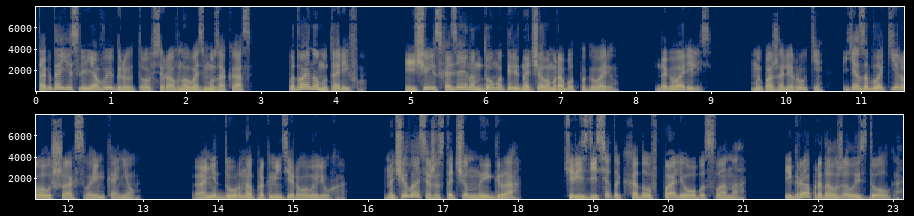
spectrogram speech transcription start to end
Тогда, если я выиграю, то все равно возьму заказ. По двойному тарифу. Еще и с хозяином дома перед началом работ поговорю. Договорились. Мы пожали руки, я заблокировал шаг своим конем. «А не дурно», — прокомментировал Илюха. Началась ожесточенная игра. Через десяток ходов пали оба слона. Игра продолжалась долго.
